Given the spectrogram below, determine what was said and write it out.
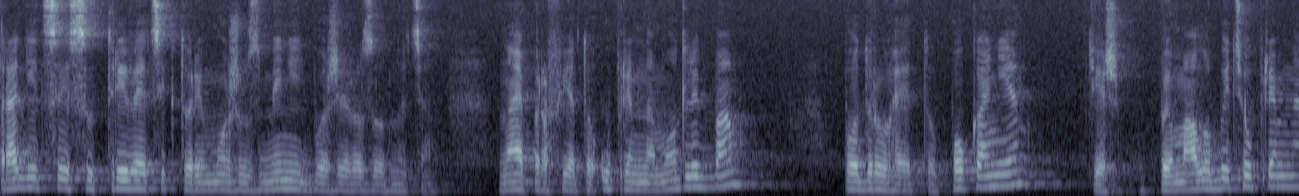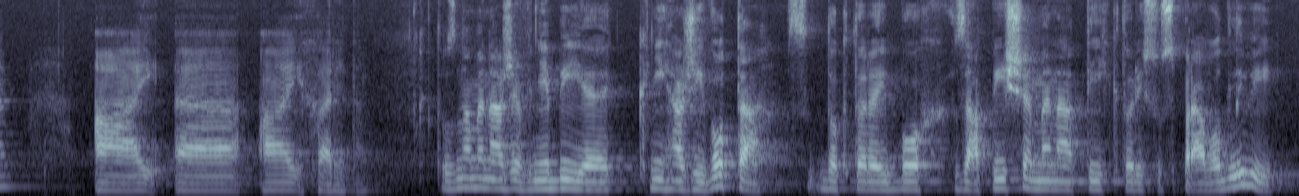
tradície sú tri veci, ktoré môžu zmeniť Božie rozhodnutia. Najprv je to úprimná modlitba, po druhé je to pokanie, tiež by malo byť úprimné, aj, aj charita. To znamená, že v nebi je kniha života, do ktorej Boh zapíše mená tých, ktorí sú spravodliví?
